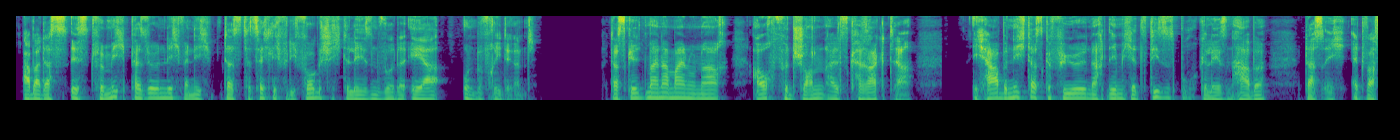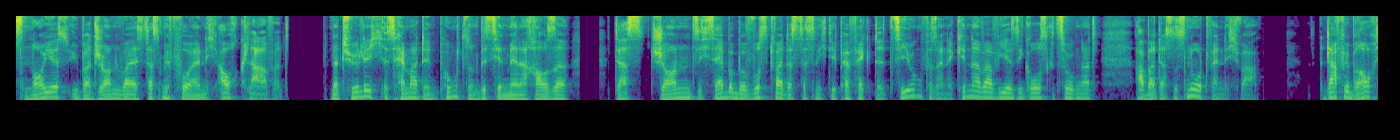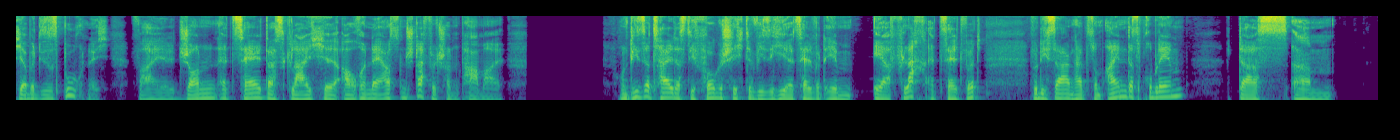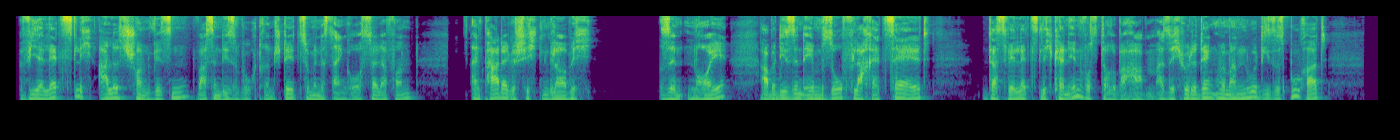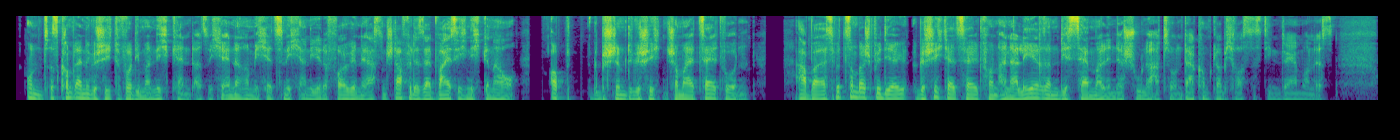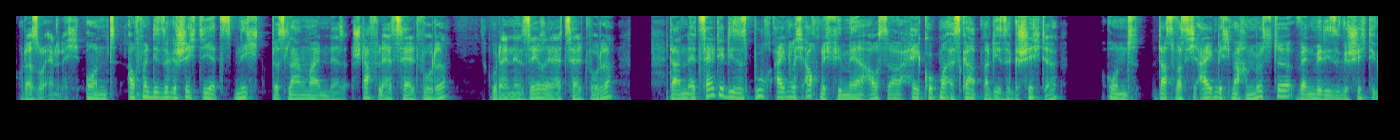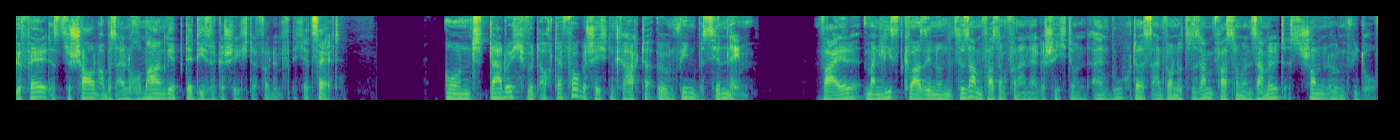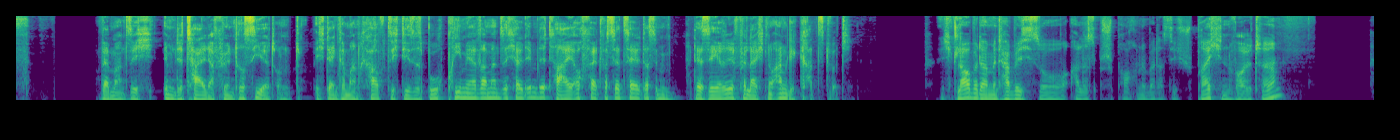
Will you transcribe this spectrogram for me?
Aber das ist für mich persönlich, wenn ich das tatsächlich für die Vorgeschichte lesen würde, eher unbefriedigend. Das gilt meiner Meinung nach auch für John als Charakter. Ich habe nicht das Gefühl, nachdem ich jetzt dieses Buch gelesen habe, dass ich etwas Neues über John weiß, das mir vorher nicht auch klar wird. Natürlich, es hämmert den Punkt so ein bisschen mehr nach Hause, dass John sich selber bewusst war, dass das nicht die perfekte Erziehung für seine Kinder war, wie er sie großgezogen hat, aber dass es notwendig war. Dafür brauche ich aber dieses Buch nicht, weil John erzählt das gleiche auch in der ersten Staffel schon ein paar Mal. Und dieser Teil, dass die Vorgeschichte, wie sie hier erzählt wird, eben eher flach erzählt wird, würde ich sagen, hat zum einen das Problem, dass ähm, wir letztlich alles schon wissen, was in diesem Buch drin steht, zumindest ein Großteil davon. Ein paar der Geschichten, glaube ich, sind neu, aber die sind eben so flach erzählt, dass wir letztlich keine Infos darüber haben. Also ich würde denken, wenn man nur dieses Buch hat und es kommt eine Geschichte vor, die man nicht kennt. Also ich erinnere mich jetzt nicht an jede Folge in der ersten Staffel, deshalb weiß ich nicht genau, ob bestimmte Geschichten schon mal erzählt wurden. Aber es wird zum Beispiel die Geschichte erzählt von einer Lehrerin, die Sam mal in der Schule hatte. Und da kommt, glaube ich, raus, dass die ein Dämon ist. Oder so ähnlich. Und auch wenn diese Geschichte jetzt nicht bislang mal in der Staffel erzählt wurde, oder in der Serie erzählt wurde, dann erzählt dir dieses Buch eigentlich auch nicht viel mehr, außer, hey, guck mal, es gab mal diese Geschichte. Und das, was ich eigentlich machen müsste, wenn mir diese Geschichte gefällt, ist zu schauen, ob es einen Roman gibt, der diese Geschichte vernünftig erzählt. Und dadurch wird auch der Vorgeschichtencharakter irgendwie ein bisschen lame weil man liest quasi nur eine Zusammenfassung von einer Geschichte und ein Buch, das einfach nur Zusammenfassungen sammelt, ist schon irgendwie doof. wenn man sich im Detail dafür interessiert. Und ich denke, man kauft sich dieses Buch primär, weil man sich halt im Detail auch für etwas erzählt, das in der Serie vielleicht nur angekratzt wird. Ich glaube, damit habe ich so alles besprochen, über das ich sprechen wollte.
